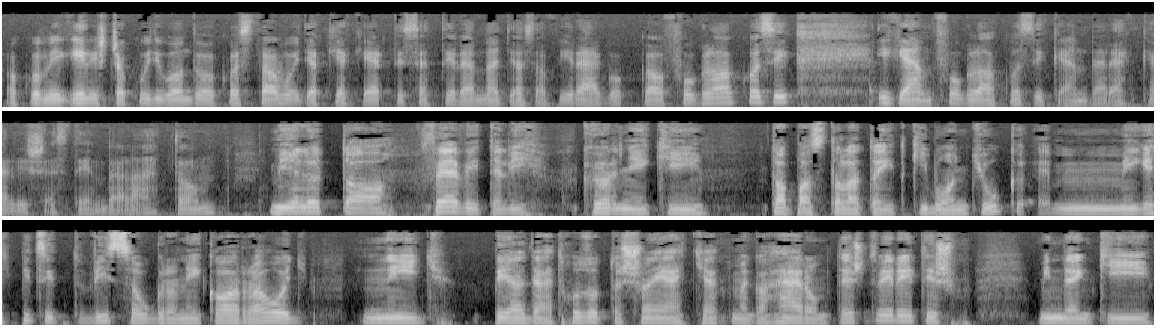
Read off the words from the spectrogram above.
akkor még én is csak úgy gondolkoztam, hogy aki a kertészetére megy, az a virágokkal foglalkozik. Igen, foglalkozik emberekkel is, ezt én belátom. Mielőtt a felvételi környéki tapasztalatait kibontjuk, még egy picit visszaugranék arra, hogy négy példát hozott a sajátját, meg a három testvérét, és mindenki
